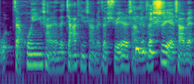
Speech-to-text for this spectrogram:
我在婚姻上面，在家庭上面，在学业上面，在事业上面，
